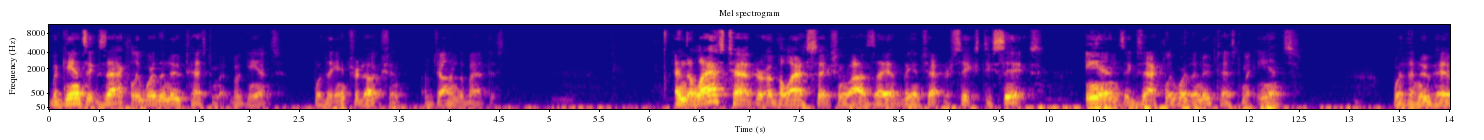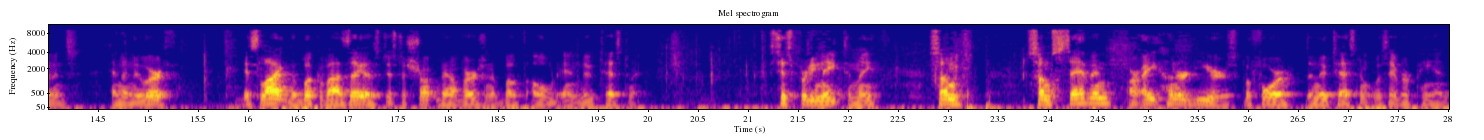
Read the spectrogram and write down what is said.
begins exactly where the New Testament begins with the introduction of John the Baptist. And the last chapter of the last section of Isaiah, being chapter 66, ends exactly where the New Testament ends with the new heavens and the new earth. It's like the book of Isaiah is just a shrunk down version of both Old and New Testament. It's just pretty neat to me. Some, some seven or eight hundred years before the New Testament was ever penned,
